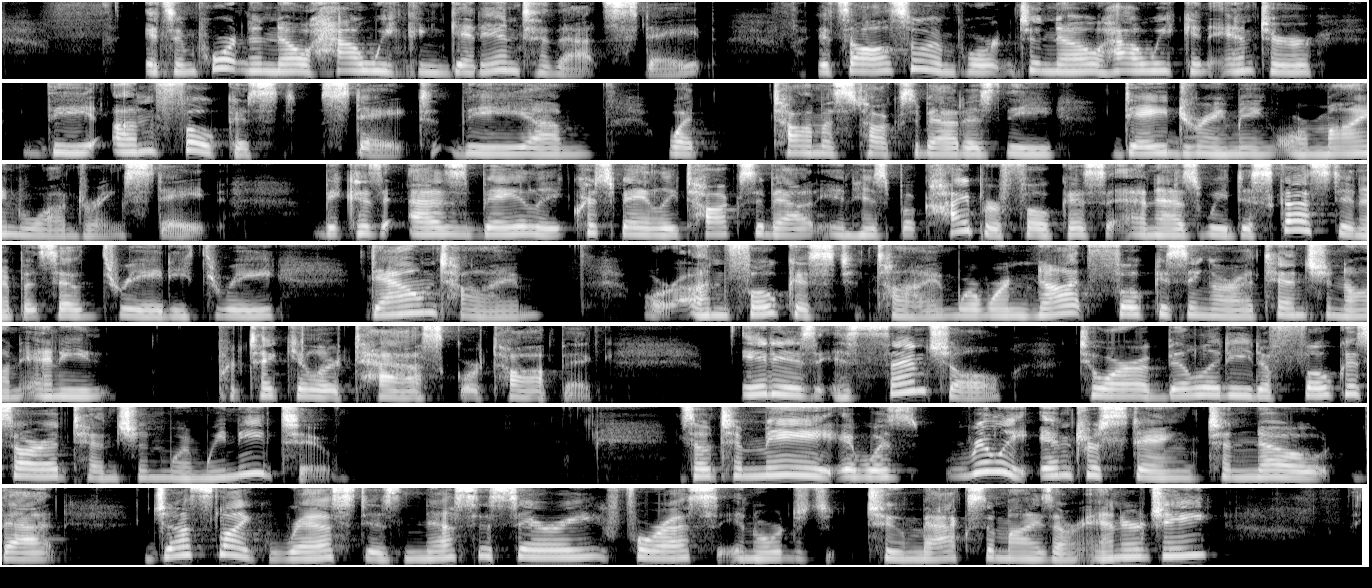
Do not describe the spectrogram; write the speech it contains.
It's important to know how we can get into that state. It's also important to know how we can enter the unfocused state, the um, what Thomas talks about as the daydreaming or mind wandering state. Because as Bailey, Chris Bailey talks about in his book Hyperfocus, and as we discussed in episode 383, downtime or unfocused time, where we're not focusing our attention on any particular task or topic, it is essential to our ability to focus our attention when we need to. So, to me, it was really interesting to note that just like rest is necessary for us in order to, maximize our energy,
